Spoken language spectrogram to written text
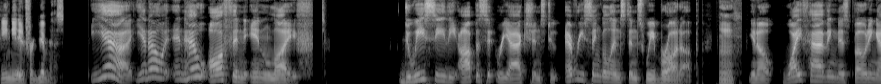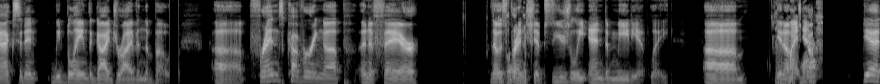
He needed forgiveness. Yeah, you know, and how often in life do we see the opposite reactions to every single instance we brought up. Mm. You know, wife having this boating accident, we'd blame the guy driving the boat. Uh, friends covering up an affair, those Blame the- friendships usually end immediately. Um, you know, Might have. yeah,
